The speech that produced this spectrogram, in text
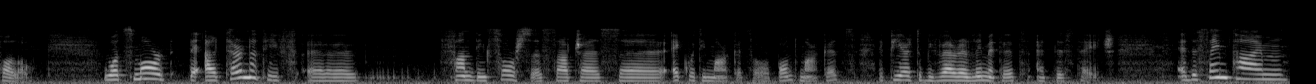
follow. What's more, the alternative uh, funding sources, such as uh, equity markets or bond markets, appear to be very limited at this stage. At the same time,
